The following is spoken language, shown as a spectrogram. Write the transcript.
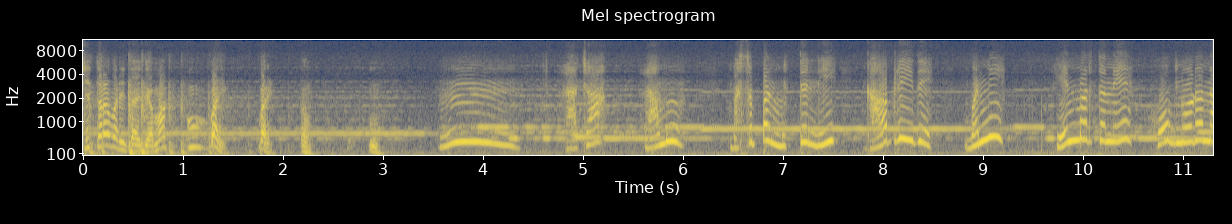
ಚಿತ್ರ ಬರಿತಾ ಇದೆಯಮ್ಮ ಬರಿ ಬರಿ. ರಾಜ, ರಾಮು, ಬಸಪ್ಪನ್ ಮುತ್ತಲ್ಲಿ ಗಾಬರಿ ಇದೆ. ಬನ್ನಿ, ಏನ್ ಮಾಡ್ತಾನೆ? ಹೋಗ್ ನೋಡೋಣ.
